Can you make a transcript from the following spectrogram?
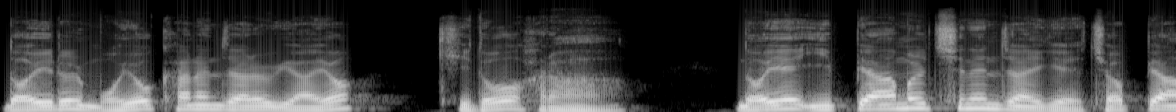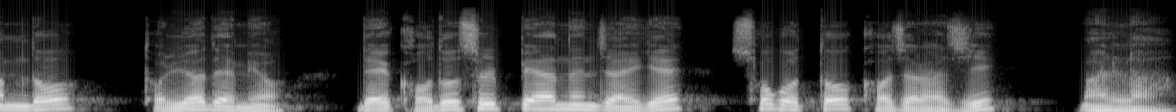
너희를 모욕하는 자를 위하여 기도하라. 너의 이 뺨을 치는 자에게 저 뺨도 돌려대며 내 겉옷을 빼앗는 자에게 속옷도 거절하지 말라.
